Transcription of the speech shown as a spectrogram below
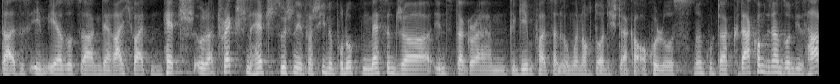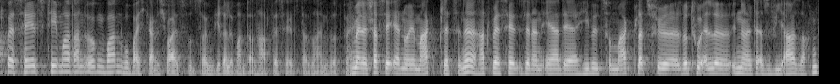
Da ist es eben eher sozusagen der Reichweiten-Hedge oder Traction-Hedge zwischen den verschiedenen Produkten, Messenger, Instagram, gegebenenfalls dann irgendwann noch deutlich stärker Oculus. Ne, gut, da, da kommen sie dann so in dieses Hardware-Sales-Thema dann irgendwann, wobei ich gar nicht weiß, sozusagen, wie relevant dann Hardware-Sales da sein wird. Ich meine, da schaffst du ja eher neue Marktplätze. Ne? Hardware-Sales ist ja dann eher der Hebel zum Marktplatz für virtuelle Inhalte, also VR-Sachen.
